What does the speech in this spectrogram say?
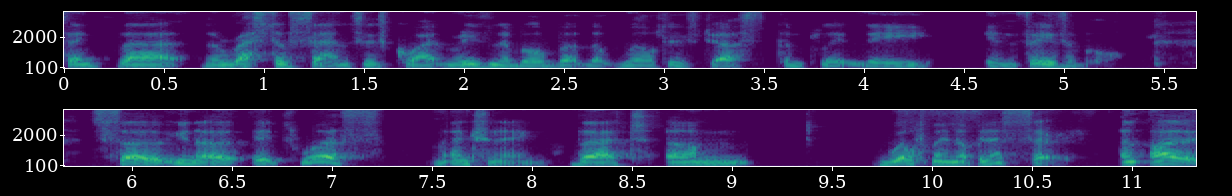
think that the rest of SENS is quite reasonable, but that wilt is just completely infeasible. So, you know, it's worth mentioning that um, wilt may not be necessary. And I,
